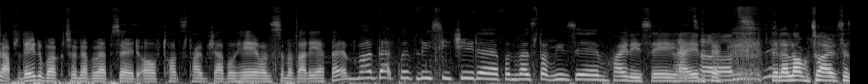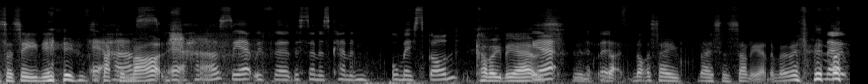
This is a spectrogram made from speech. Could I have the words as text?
Good afternoon and welcome to another episode of Todd's Time Travel here on Summer Valley FM. I'm back with Lucy Tudor from the Radstock Museum. Hi Lucy, Hi, Todd. It's been a long time since I've seen you. It back has, in March. It has, yeah. We've uh, the summer's come and almost gone. Coming yeah, Yeah, it's, it's not, not so nice and sunny at the moment. No,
